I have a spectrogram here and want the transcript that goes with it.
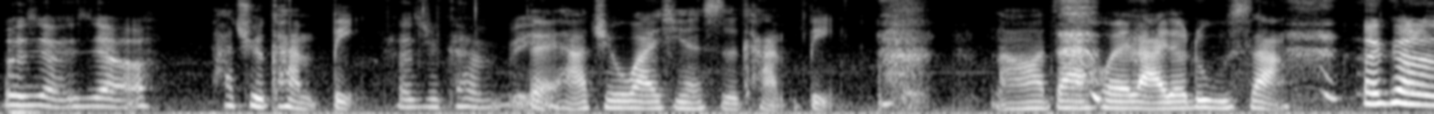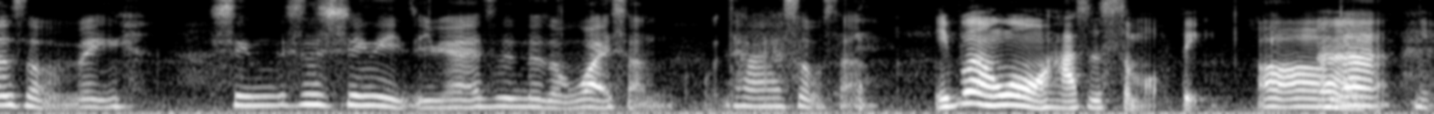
我想一下，他去看病，他去看病，对，他去外县市看病。然后在回来的路上，他看了什么病？心是心理疾病还是那种外伤？他受伤？你不能问我他是什么病哦。嗯、那你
